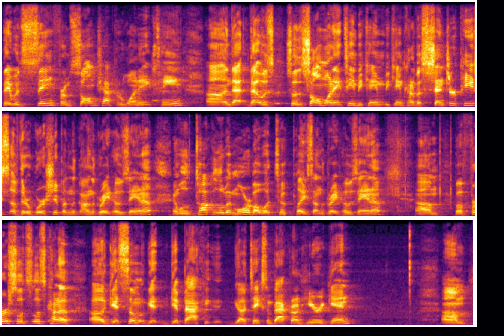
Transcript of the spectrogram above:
they would sing from Psalm chapter 118. Uh, and that, that was, so the Psalm 118 became, became kind of a centerpiece of their worship on the, on the great Hosanna. And we'll talk a little bit more about what took place on the great Hosanna. Um, but first, let's, let's kind of uh, get some, get, get back, uh, take some background here again. Um,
